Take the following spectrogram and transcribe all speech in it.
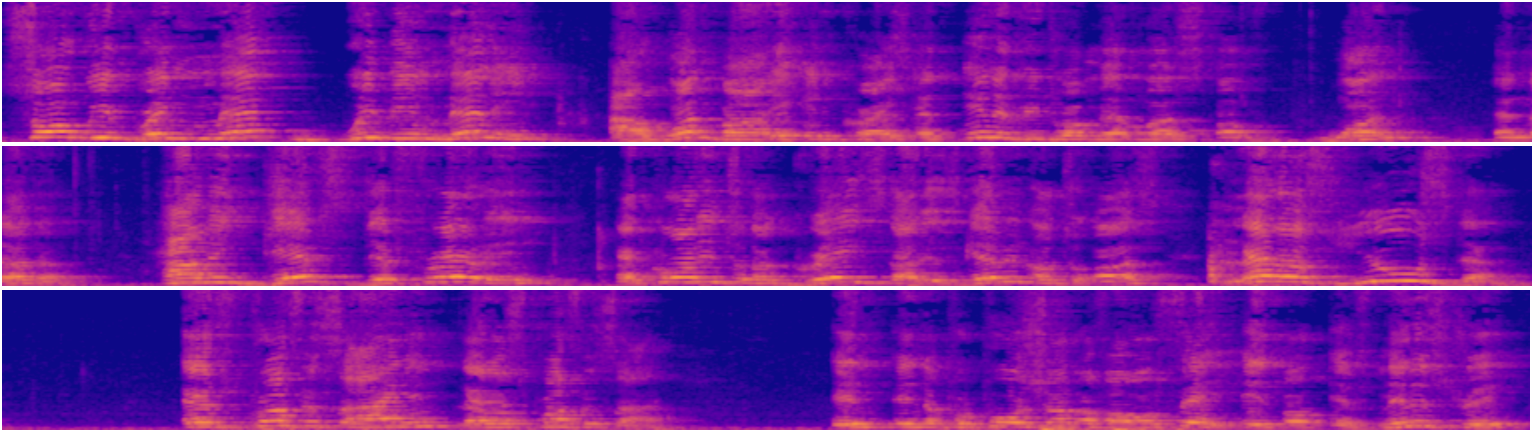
So we bring men, we being many are one body in Christ and individual members of one another, having gifts differing according to the grace that is given unto us, let us use them. If prophesying, let us prophesy in, in the proportion of our faith. In, uh, if ministry,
